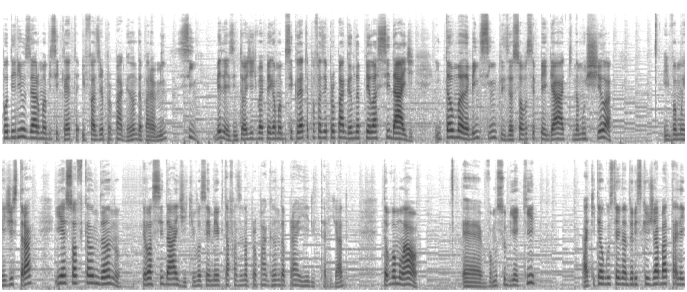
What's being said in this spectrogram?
Poderia usar uma bicicleta e fazer propaganda para mim? Sim, beleza. Então a gente vai pegar uma bicicleta para fazer propaganda pela cidade. Então, mano, é bem simples. É só você pegar aqui na mochila e vamos registrar. E é só ficar andando pela cidade que você meio que tá fazendo a propaganda para ele, tá ligado? Então vamos lá, ó. É, vamos subir aqui. Aqui tem alguns treinadores que eu já batalhei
